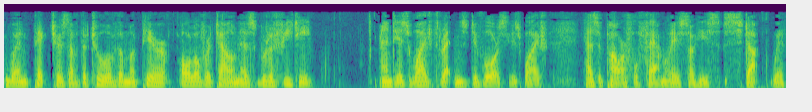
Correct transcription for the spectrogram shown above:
when pictures of the two of them appear all over town as graffiti. And his wife threatens divorce. His wife has a powerful family, so he's stuck with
